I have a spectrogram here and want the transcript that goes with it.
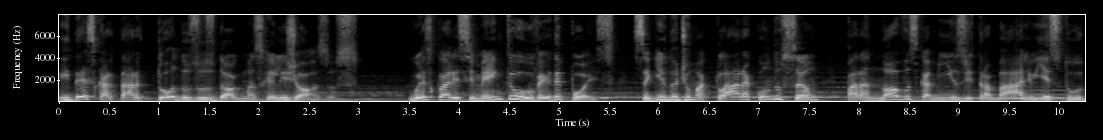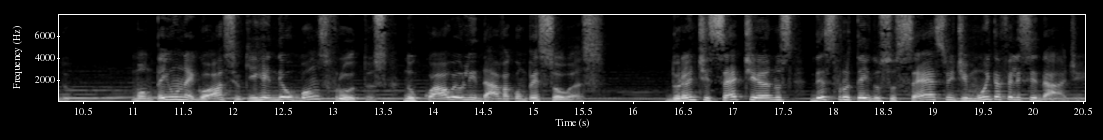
e descartar todos os dogmas religiosos. O esclarecimento veio depois, seguido de uma clara condução para novos caminhos de trabalho e estudo. Montei um negócio que rendeu bons frutos, no qual eu lidava com pessoas. Durante sete anos, desfrutei do sucesso e de muita felicidade.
